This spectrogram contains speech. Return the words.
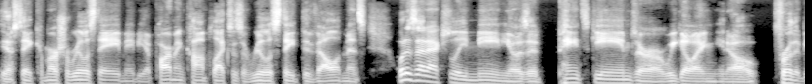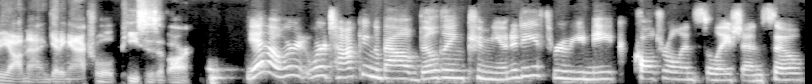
you know, say commercial real estate, maybe apartment complexes or real estate developments? What does that actually mean? You know, is it paint schemes or are we going, you know, further beyond that and getting actual pieces of art? Yeah, we're we're talking about building community through unique cultural installations. So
